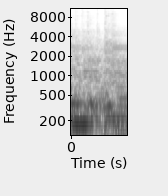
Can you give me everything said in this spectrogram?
thank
